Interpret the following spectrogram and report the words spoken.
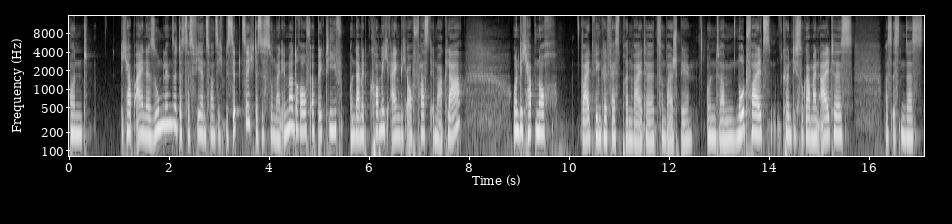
und ich habe eine Zoomlinse, das ist das 24 bis 70, das ist so mein immer drauf Objektiv und damit komme ich eigentlich auch fast immer klar. Und ich habe noch Weitwinkel-Festbrennweite zum Beispiel. Und ähm, notfalls könnte ich sogar mein altes, was ist denn das,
